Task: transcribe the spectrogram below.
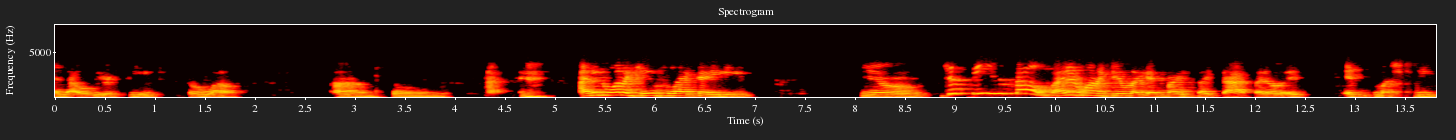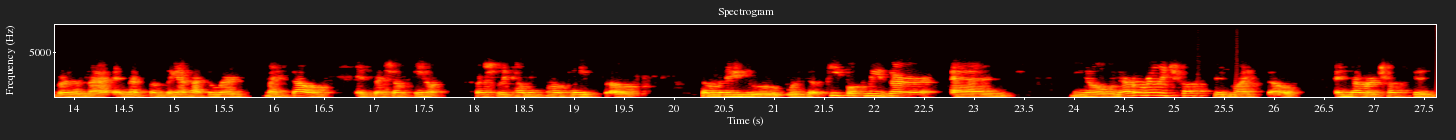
And that will be received so well. Um, so I didn't want to give like a, you know, just be yourself. I didn't want to give like advice like that, but uh, it's it's much deeper than that, and that's something I've had to learn myself, especially you know, especially coming from a place of somebody who was a people pleaser and you know never really trusted myself and never trusted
